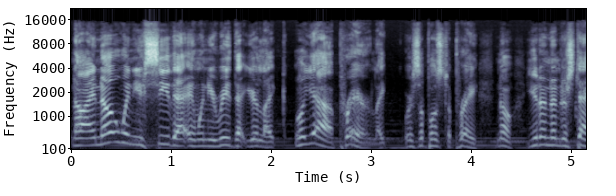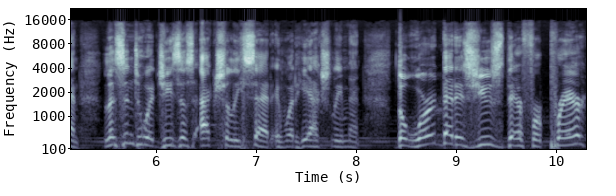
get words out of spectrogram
now I know when you see that and when you read that, you're like, well, yeah, prayer. Like we're supposed to pray. No, you don't understand. Listen to what Jesus actually said and what he actually meant. The word that is used there for prayer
